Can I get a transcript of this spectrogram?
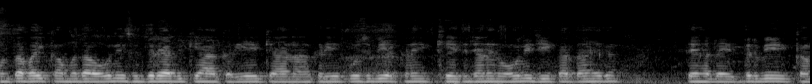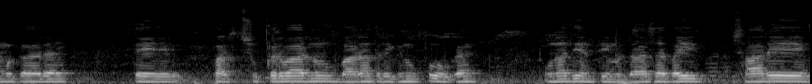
ਹੁਣ ਤਾਂ ਬਾਈ ਕੰਮ ਦਾ ਉਹ ਨਹੀਂ ਸੁਝ ਵੀ ਕਿਆ ਕਰੀਏ, ਕਿਆ ਨਾ ਕਰੀਏ। ਕੁਝ ਵੀ ਅੱਖਣੇ ਖੇਤ ਜਾਣੇ ਨੂੰ ਉਹ ਨਹੀਂ ਜੀ ਕਰਦਾ ਹੈਗਾ। ਤੇ ਹਲੇ ਇੱਧਰ ਵੀ ਕੰਮ ਕਰ ਹੈ ਤੇ ਪਰ ਸ਼ੁੱਕਰਵਾਰ ਨੂੰ 12 ਤਰੀਕ ਨੂੰ ਭੋਗ ਹੈ। ਉਹਨਾਂ ਦੀ ਅੰਤਿਮ ਅਰਦਾਸ ਹੈ। ਬਾਈ ਸਾਰੇ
